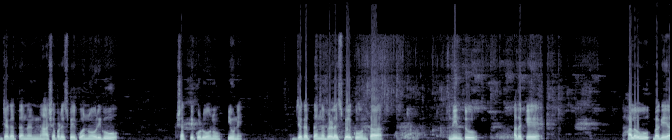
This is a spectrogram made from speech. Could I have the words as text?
ಜಗತ್ತನ್ನು ನಾಶಪಡಿಸಬೇಕು ಅನ್ನುವರಿಗೂ ಶಕ್ತಿ ಕೊಡುವವನು ಇವನೇ. ಜಗತ್ತನ್ನು ಬೆಳೆಸಬೇಕು ಅಂತ ನಿಂತು ಅದಕ್ಕೆ ಹಲವು ಬಗೆಯ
